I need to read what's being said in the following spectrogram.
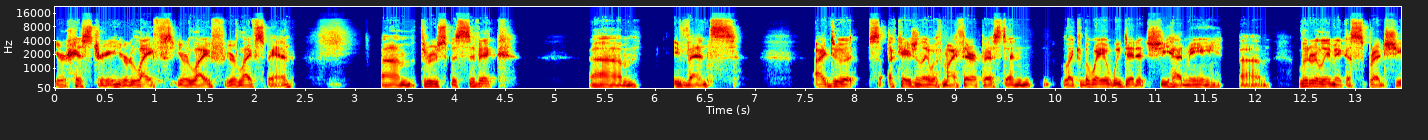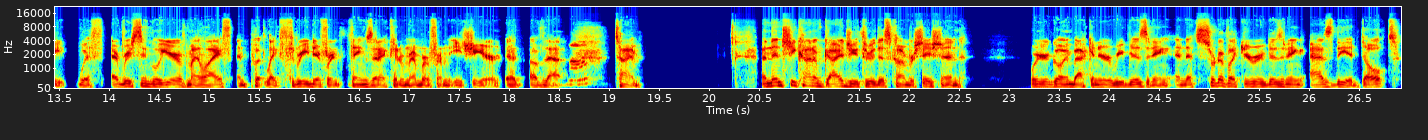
your history, your life, your life, your lifespan um, through specific um, events. I do it occasionally with my therapist, and like the way we did it, she had me um, literally make a spreadsheet with every single year of my life and put like three different things that I could remember from each year uh, of that uh-huh. time. And then she kind of guides you through this conversation where you're going back and you're revisiting and it's sort of like you're revisiting as the adult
